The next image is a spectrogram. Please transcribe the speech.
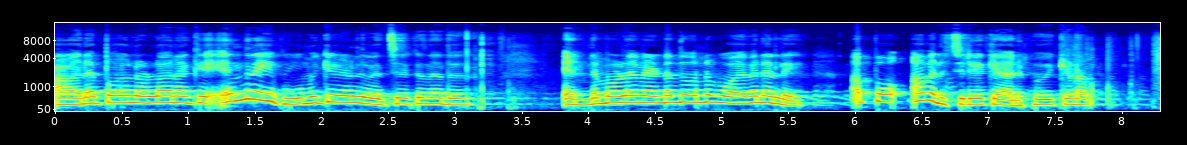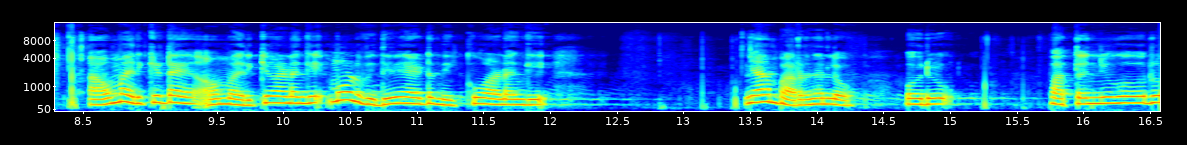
അവനെപ്പോലുള്ളവനൊക്കെ എന്തിനാ ഈ ഭൂമിക്ക് വേണ്ടി വെച്ചേക്കുന്നത്? എന്റെ മോളെ വേണ്ടെന്ന് പറഞ്ഞ് പോയവനല്ലേ. അപ്പോ അവൻ ഇച്ചിരിയൊക്കെ അനുഭവിക്കണം. അവൻ മരിക്കട്ടെ. അവൻ മരിക്കുവാണെങ്കിൽ മോൾ വിധവയായിട്ട് നിൽക്കുവാണെങ്കിൽ ഞാൻ പറഞ്ഞല്ലോ ഒരു പത്തഞ്ഞൂറ്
